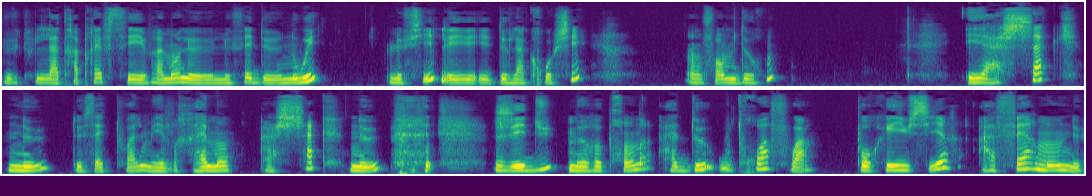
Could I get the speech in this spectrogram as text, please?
vu que l'attrape-rêve c'est vraiment le, fait de nouer le fil et, de l'accrocher en forme de rond. Et à chaque nœud de cette toile, mais vraiment à chaque nœud, j'ai dû me reprendre à deux ou trois fois pour réussir à faire mon nœud.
